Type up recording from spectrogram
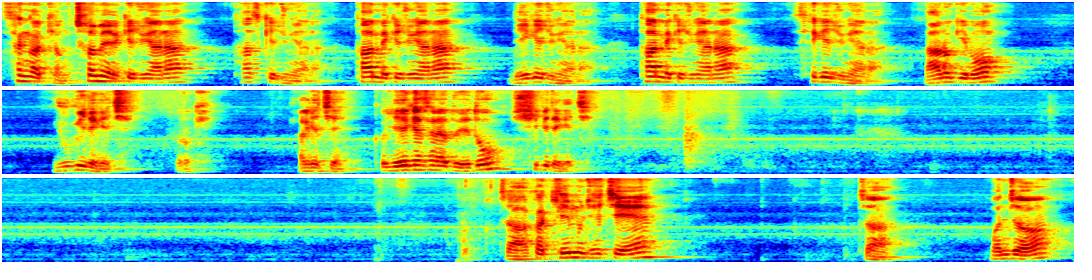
삼각형. 처음에 몇 개 중에 하나? 다섯 개 중에 하나. 다음 몇 개 중에 하나? 네 개 중에 하나. 다음 몇 개 중에 하나? 세 개 중에 하나. 나누기 뭐? 6이 되겠지. 이렇게. 알겠지? 그 얘 계산해도 얘도 10이 되겠지. 자, 아까 길 문제 했지? 자, 먼저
